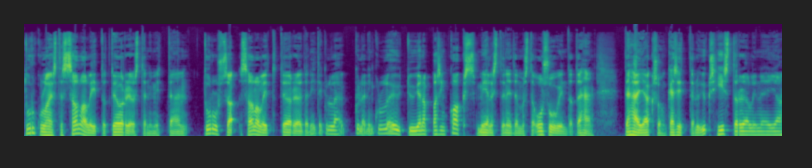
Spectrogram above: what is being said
turkulaista salaliittoteorioista, nimittäin Turussa salaliittoteorioita, niitä kyllä, kyllä niin kuin löytyy, ja nappasin kaksi mielestäni tämmöistä osuvinta tähän, tähän jaksoon käsittely. Yksi historiallinen ja,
